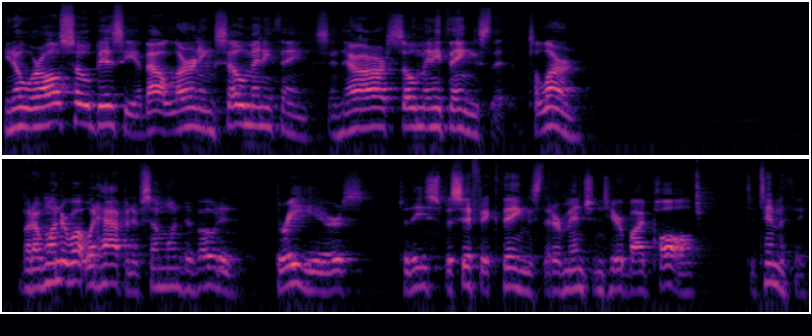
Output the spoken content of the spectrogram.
You know, we're all so busy about learning so many things, and there are so many things that, to learn. But I wonder what would happen if someone devoted three years to these specific things that are mentioned here by Paul to Timothy.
